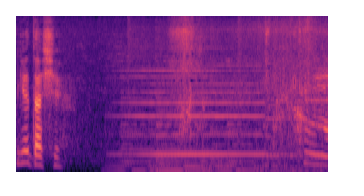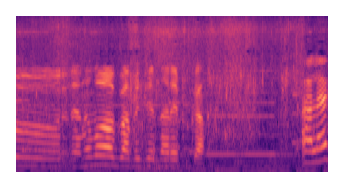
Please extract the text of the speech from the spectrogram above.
Nie da się. Kurde, no mogła być jedna rybka. Ale?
